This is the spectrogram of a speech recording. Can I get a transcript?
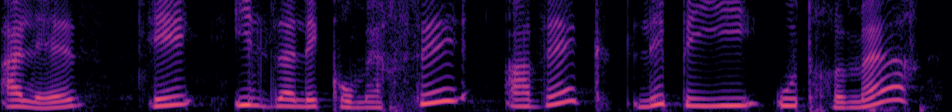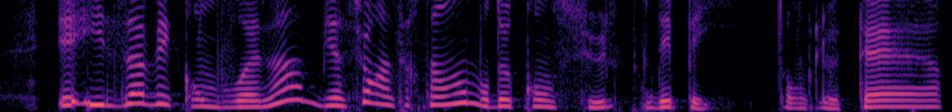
à l'aise, et ils allaient commercer avec les pays outre-mer, et ils avaient comme voisins, bien sûr, un certain nombre de consuls des pays. D'Angleterre,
